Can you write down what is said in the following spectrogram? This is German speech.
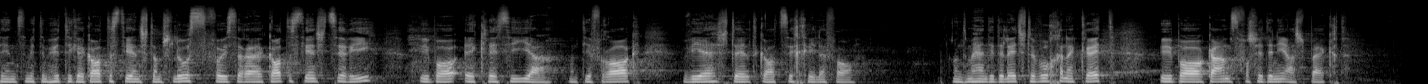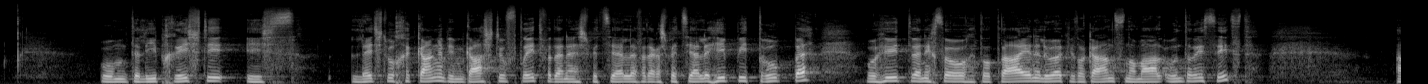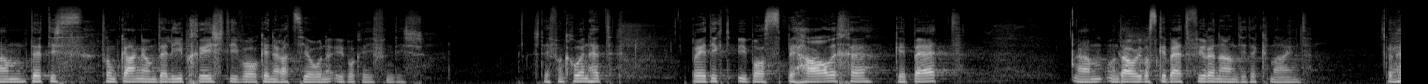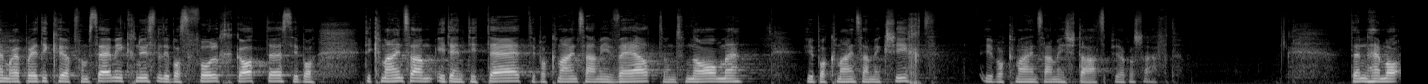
sind mit dem heutigen Gottesdienst am Schluss von unserer Gottesdienstserie über Ekklesia und die Frage, wie stellt Gott sich Kirche vor? Und wir haben in den letzten Wochen geredet über ganz verschiedene Aspekte. Um den Lieb Christi ist es letzte Woche gegangen beim Gastauftritt von dieser speziellen, von dieser speziellen Hippie-Truppe, wo heute, wenn ich so dort rein schaue, wieder ganz normal unter uns sitzt. Ähm, dort ist es darum gegangen, um den Lieb Christi, der generationenübergreifend ist. Stefan Kuhn hat predigt über das beharrliche Gebet ähm, und auch über das Gebet füreinander in der Gemeinde. Dann haben wir eine Predigt gehört vom Sammy Knüssel über das Volk Gottes, über die gemeinsame Identität, über gemeinsame Werte und Normen, über gemeinsame Geschichte, über gemeinsame Staatsbürgerschaft. Dann haben wir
